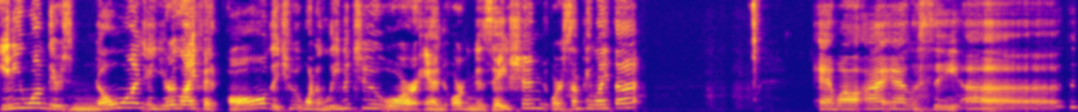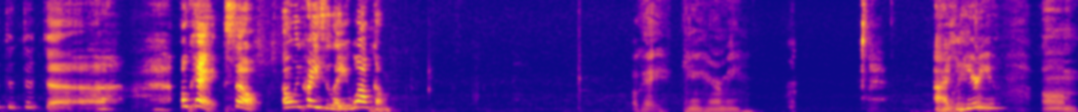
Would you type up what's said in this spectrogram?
anyone. There's no one in your life at all that you would want to leave it to or an organization or something like that. And while I am, let's see, uh, da, da, da, okay, so only crazy lady, welcome. Okay, can you hear me? I can hear you. Um,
